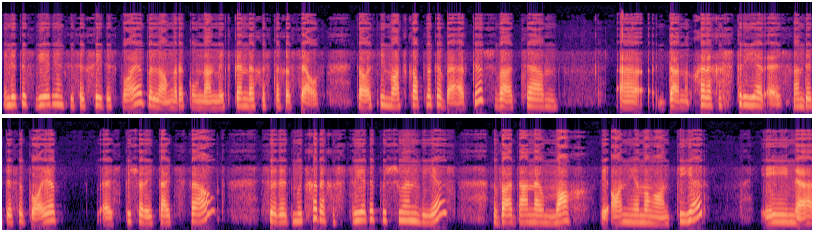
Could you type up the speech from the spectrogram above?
en dit is weer eens soos ek sê, dit is baie belangrik om dan met kundiges te gesels. Daar is nie maatskaplike werkers wat ehm um, uh dan geregistreer is, want dit is 'n baie uh, spesialiteitsveld. So dit moet geregistreerde persoon wees wat dan nou mag die aanneming hanteer en uh,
